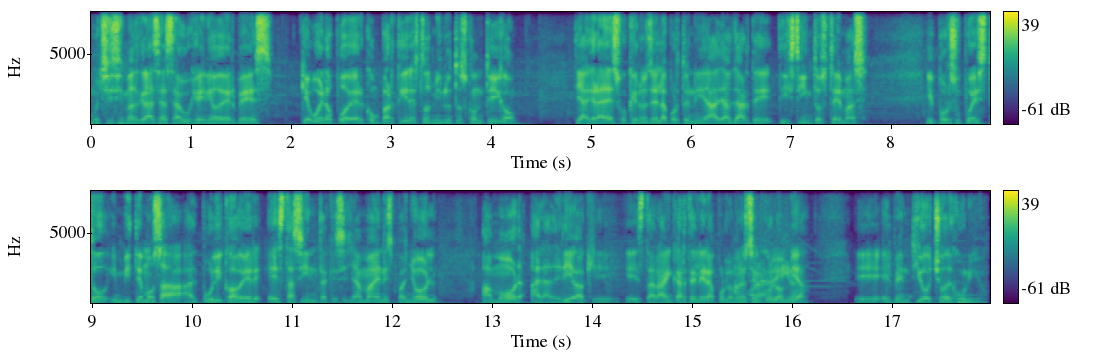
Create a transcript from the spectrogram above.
Muchísimas gracias a Eugenio Derbez. Qué bueno poder compartir estos minutos contigo. Te agradezco que nos dé la oportunidad de hablar de distintos temas y por supuesto invitemos a- al público a ver esta cinta que se llama en español Amor a la deriva, que estará en cartelera por lo menos Amor en Colombia eh, el 28 de junio.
